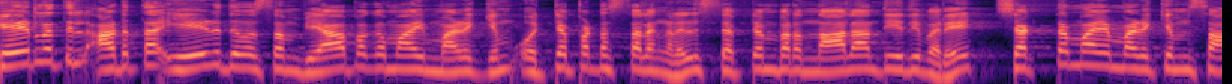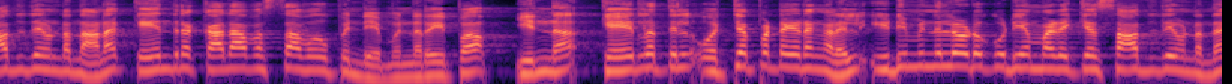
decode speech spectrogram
കേരളത്തിൽ അടുത്ത ഏഴ് ദിവസം വ്യാപകമായി മഴയ്ക്കും ഒറ്റപ്പെട്ട സ്ഥലങ്ങളിൽ സെപ്റ്റംബർ നാലാം തീയതി വരെ ശക്തമായ മഴയ്ക്കും സാധ്യതയുണ്ടെന്നാണ് കേന്ദ്ര കാലാവസ്ഥാ വകുപ്പിന്റെ മുന്നറിയിപ്പ്. ഇന്ന് കേരളത്തിൽ ഒറ്റപ്പെട്ട ഇടങ്ങളിൽ ഇടിമിന്നലോട് കൂടിയ മഴയ്ക്ക് സാധ്യതയുണ്ടെന്ന്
